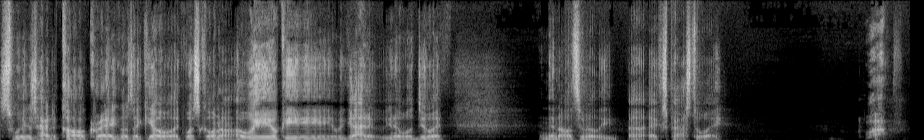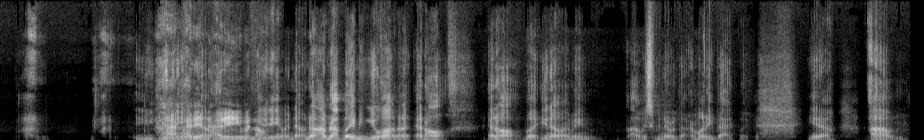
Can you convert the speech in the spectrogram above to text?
Swizz had to call Craig and was like, "Yo, like, what's going on?" Oh, yeah, okay, yeah, yeah, yeah, we got it. You know, we'll do it. and then ultimately uh, X passed away. Wow. You, you I, I didn't. know. I didn't even know. You didn't even know. No, I'm not blaming you on it at all, at all. But you know, I mean, obviously we never got our money back, but you know, um,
